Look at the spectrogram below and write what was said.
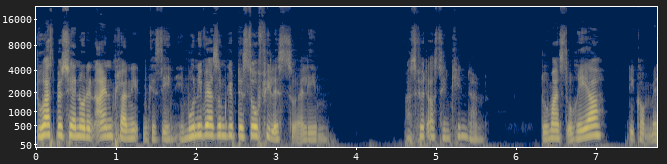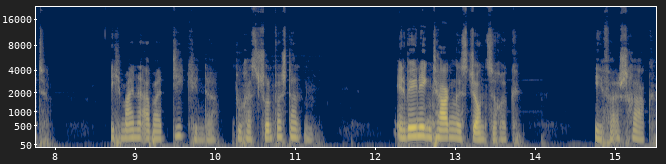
Du hast bisher nur den einen Planeten gesehen. Im Universum gibt es so vieles zu erleben. Was wird aus den Kindern? Du meinst Urea? Die kommt mit. Ich meine aber die Kinder. Du hast schon verstanden. In wenigen Tagen ist John zurück. Eva erschrak.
